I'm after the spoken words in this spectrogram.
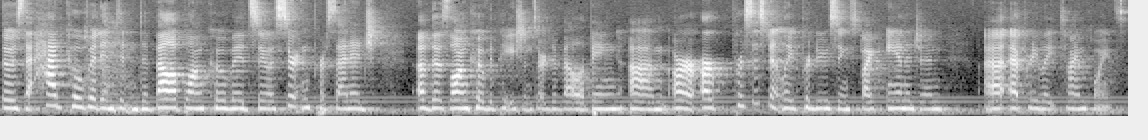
those that had COVID and didn't develop long COVID. So, a certain percentage of those long COVID patients are developing, um, are, are, persistently producing spike antigen uh, at pretty late time points.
